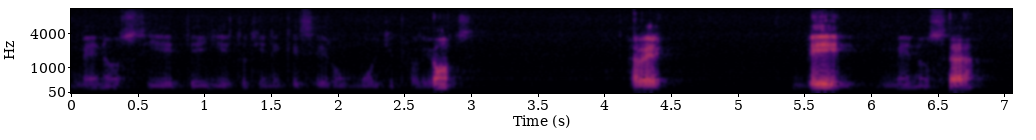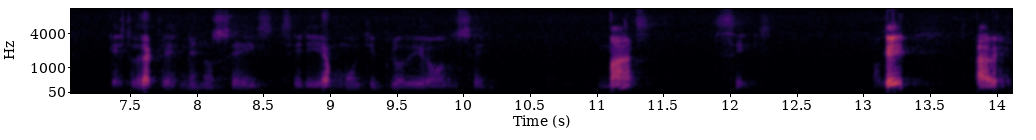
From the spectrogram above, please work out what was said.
menos 7, y esto tiene que ser un múltiplo de 11. A ver, b menos a, esto de acá es menos 6, sería múltiplo de 11 más 6. ¿Ok? A ver,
